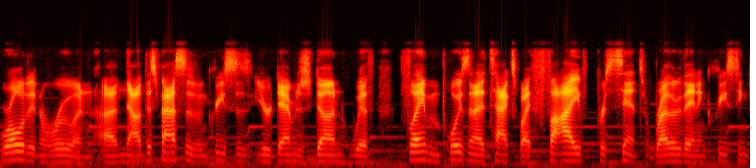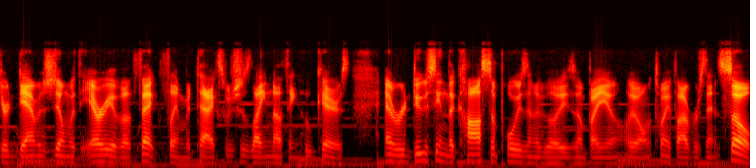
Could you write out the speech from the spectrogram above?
World in Ruin. Uh, now, this passive increases your damage done with flame and poison attacks by 5% rather than increasing your damage done with area of effect flame attacks, which is like nothing, who cares, and reducing the cost of poison abilities by you know, 25%. So,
